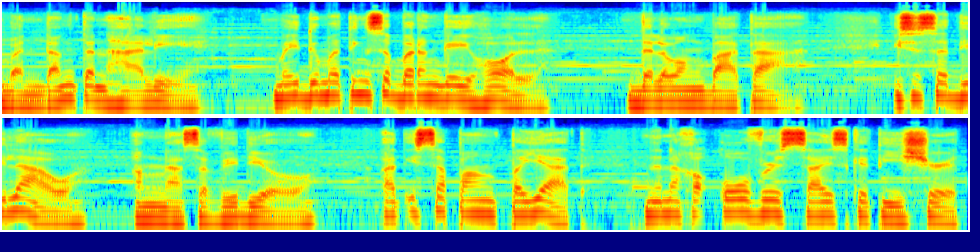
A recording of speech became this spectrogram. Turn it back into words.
Bandang tanhali, may dumating sa barangay hall. Dalawang bata, isa sa dilaw ang nasa video at isa pang payat na naka-oversize ka t-shirt.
